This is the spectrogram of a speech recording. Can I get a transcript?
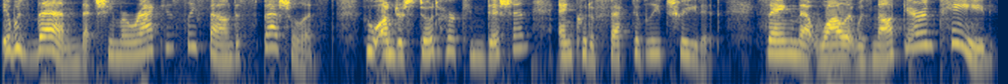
it was then that she miraculously found a specialist who understood her condition and could effectively treat it, saying that while it was not guaranteed,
